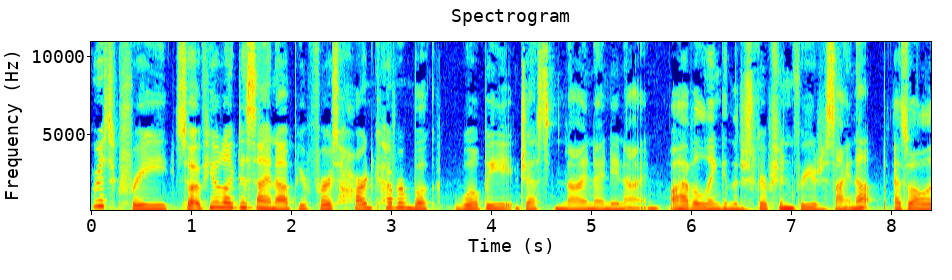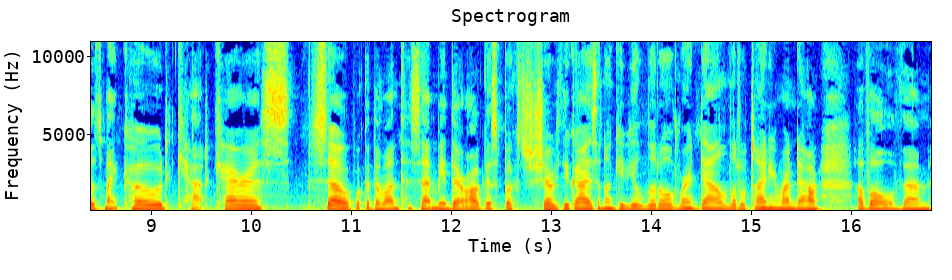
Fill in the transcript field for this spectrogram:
risk free. So if you'd like to sign up, your first hardcover book will be just $9.99. I'll have a link in the description for you to sign up, as well as my code KATKARAS. So, Book of the Month has sent me their August books to share with you guys, and I'll give you a little rundown, a little tiny rundown of all of them.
